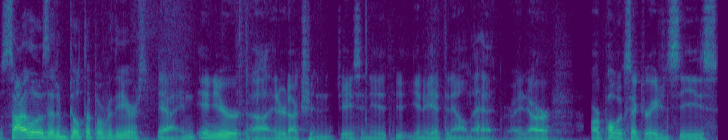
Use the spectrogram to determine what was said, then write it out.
silos that have built up over the years? Yeah, in, in your uh, introduction, Jason, you, you, know, you hit the nail on the head, right? Our, our public sector agencies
